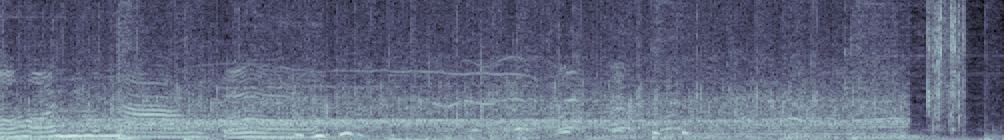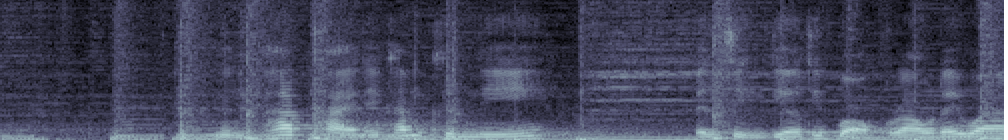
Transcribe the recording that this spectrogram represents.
อ๋อนิ้วนางเออหนึ่งภาพถ่ายในค่ำคืนนี้ เป็นสิ่งเดียวที่บอกเราได้ว่า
